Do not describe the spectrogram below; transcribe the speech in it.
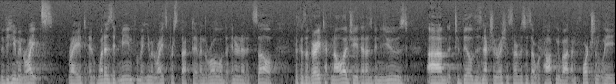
the, the, human rights, right? And what does it mean from a human rights perspective and the role of the internet itself? Because the very technology that has been used um, to build these next generation services that we're talking about, unfortunately,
